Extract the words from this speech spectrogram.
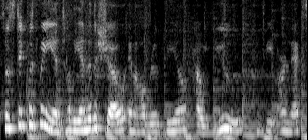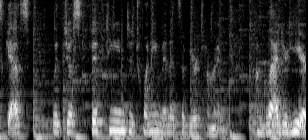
So stick with me until the end of the show, and I'll reveal how you can be our next guest with just 15 to 20 minutes of your time. I'm glad you're here.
